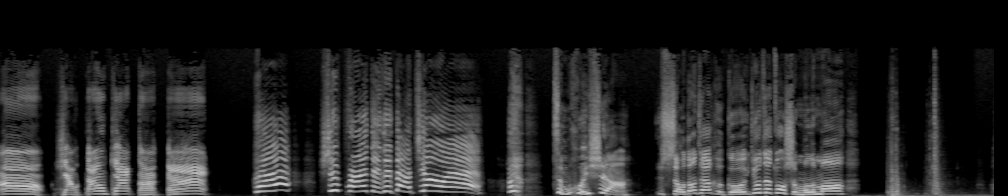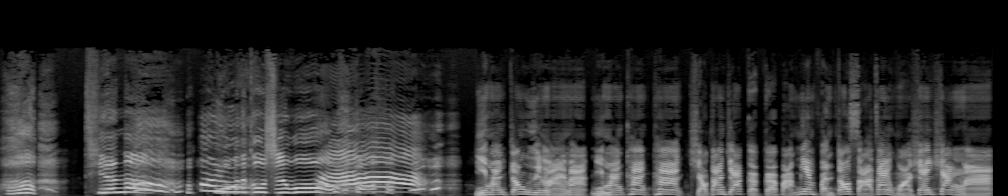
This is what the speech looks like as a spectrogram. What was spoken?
哦，小当家哥哥！啊，是 Friday 在大叫哎！哎呀，怎么回事啊？小当家哥哥又在做什么了吗？啊！天哪！哎、我们的故事屋！啊、你们终于来了！你们看看，小当家哥哥把面粉都撒在我身上了。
